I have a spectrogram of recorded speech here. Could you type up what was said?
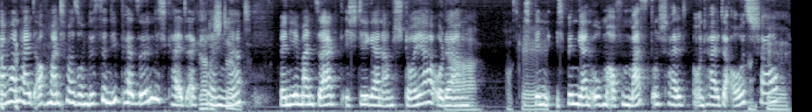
kann man halt auch manchmal so ein bisschen die Persönlichkeit erkennen. ne? stimmt. Wenn jemand sagt, ich stehe gern am Steuer oder Ah, okay. ich, bin, ich bin gern oben auf dem Mast und, schalt, und halte Ausschau. Okay.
